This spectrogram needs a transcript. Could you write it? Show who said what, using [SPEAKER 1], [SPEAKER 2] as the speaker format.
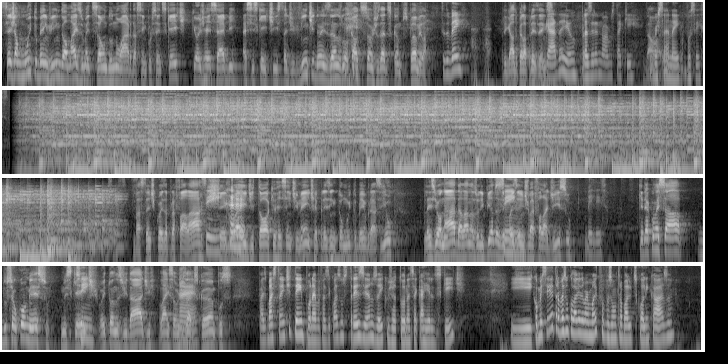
[SPEAKER 1] Seja muito bem-vindo a mais uma edição do Noar da 100% Skate, que hoje recebe essa skatista de 22 anos, local de São José dos Campos. Pamela.
[SPEAKER 2] Tudo bem?
[SPEAKER 1] Obrigado pela presença.
[SPEAKER 2] Obrigada eu. Prazer enorme estar aqui da conversando hora. aí com vocês.
[SPEAKER 1] Bastante coisa para falar.
[SPEAKER 2] Sim.
[SPEAKER 1] Chegou aí de Tóquio recentemente, representou muito bem o Brasil. Lesionada lá nas Olimpíadas,
[SPEAKER 2] Sim.
[SPEAKER 1] depois a gente vai falar disso.
[SPEAKER 2] Beleza.
[SPEAKER 1] Queria começar do seu começo no skate, oito anos de idade, lá em São José
[SPEAKER 2] É.
[SPEAKER 1] dos Campos.
[SPEAKER 2] Faz bastante tempo, né? Vai fazer quase uns 13 anos aí que eu já tô nessa carreira de skate. E comecei através de um colega da minha irmã que foi fazer um trabalho de escola em casa.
